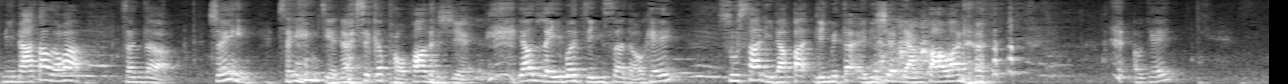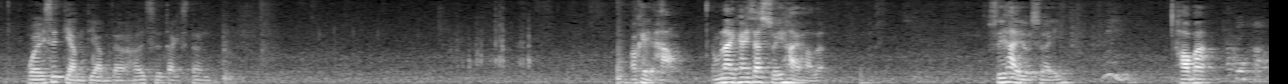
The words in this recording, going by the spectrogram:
你拿到的话，真的，所以神英姐的这个 profile 的血要 label 金色的，OK。Susah didapat limited edition 两百万的，OK，我也是点点的，还是 Dexter。OK，好，我们来看一下水海好了，水海有谁？好吗？不好。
